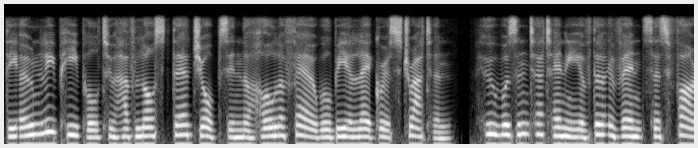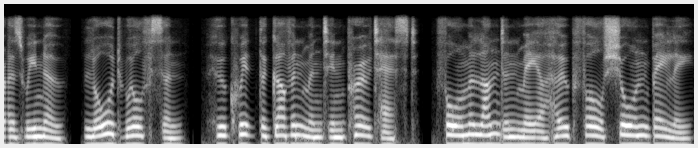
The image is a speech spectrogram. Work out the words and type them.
the only people to have lost their jobs in the whole affair will be Allegra Stratton, who wasn't at any of the events as far as we know, Lord Wolfson, who quit the government in protest, former London Mayor hopeful Shaun Bailey,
